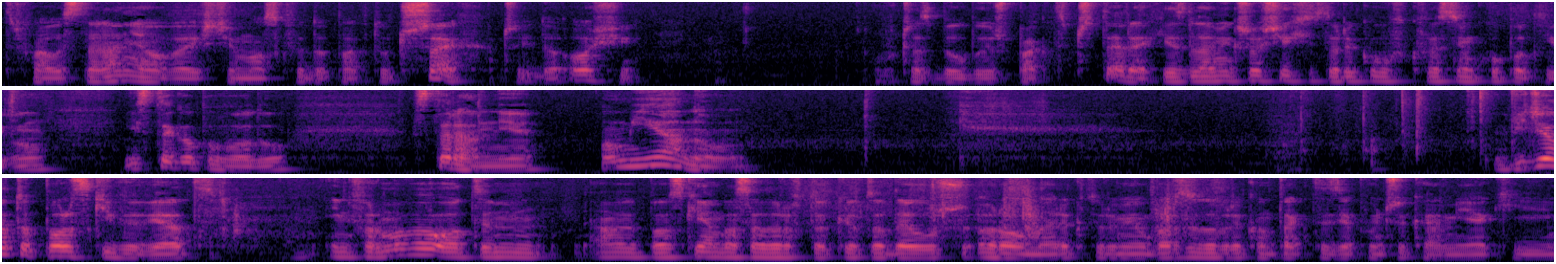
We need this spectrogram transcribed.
trwały starania o wejście Moskwy do Paktu Trzech, czyli do osi. Wówczas byłby już Pakt Czterech. Jest dla większości historyków kwestią kłopotliwą i z tego powodu starannie omijaną. Widział to polski wywiad. Informował o tym polski ambasador w Tokio Tadeusz Romer, który miał bardzo dobre kontakty z Japończykami, jak i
